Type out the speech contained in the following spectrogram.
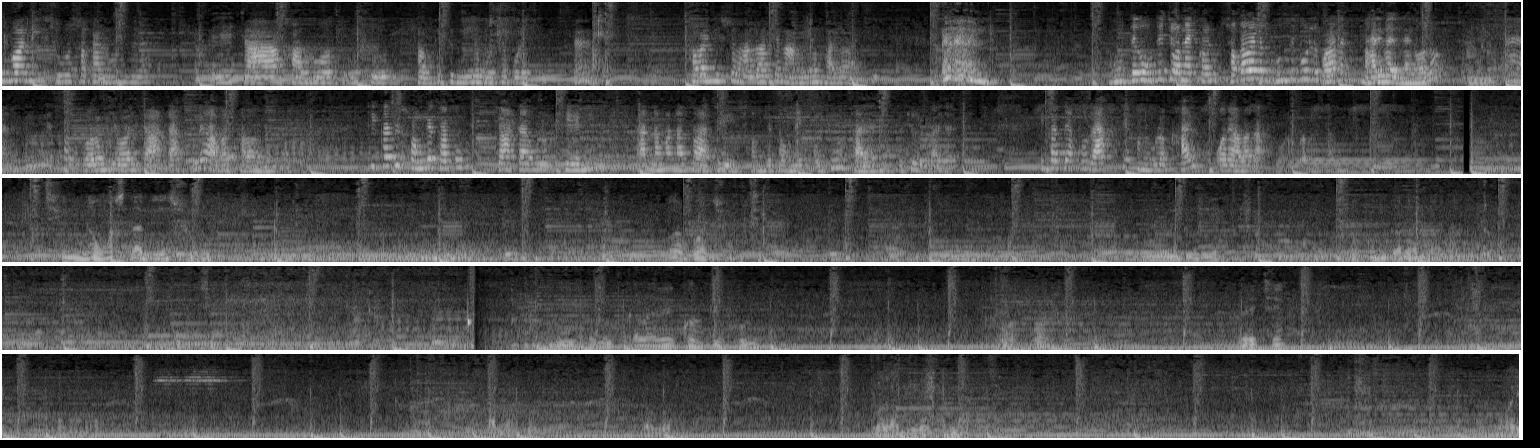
Good morning শুভ সকাল, বন্ধুরা। এই চা, শরবত, ওষুধ সব কিছু নিয়ে বসে পড়েছি হ্যাঁ? সবাই নিশ্চয় ভালো আছেন, আমিও ভালো আছি। ঘুম থেকে উঠেছি অনেকক্ষণ। সকালবেলা ঘুম থেকে উঠলে গলাটা ভারী ভারী লাগে, বলো? হ্যাঁ গরম জল, চা টা খেলে আবার স্বাভাবিক লাগে। ঠিক আছে, সঙ্গে থাকুন চা টাগুলো খেয়ে নিন। রান্না বান্না তো আছেই, সঙ্গে তো অনেক প্রচুর কাজ আছে, প্রচুর কাজ আছে। ঠিক আছে, এখন রাখছি, এখন এগুলো খাই, পরে আবার রাখব আপনাদের সামনে। ছিন্ন মশলা দিয়ে শুরু। পরপর হলুদ কালারের কল্পি ফুল। পরপর হয়েছে। গোলাপগুলো কি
